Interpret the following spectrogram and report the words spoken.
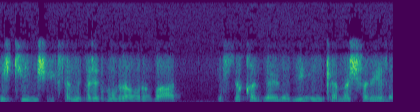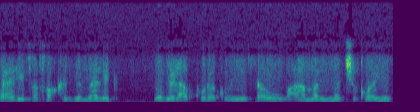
مش دي مش هيكسبني ثالث مرة ورا بعض. الثقة الزايدة دي انكمش فريق الأهلي ففاق الزمالك. وبيلعب كورة كويسة وعمل ماتش كويس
